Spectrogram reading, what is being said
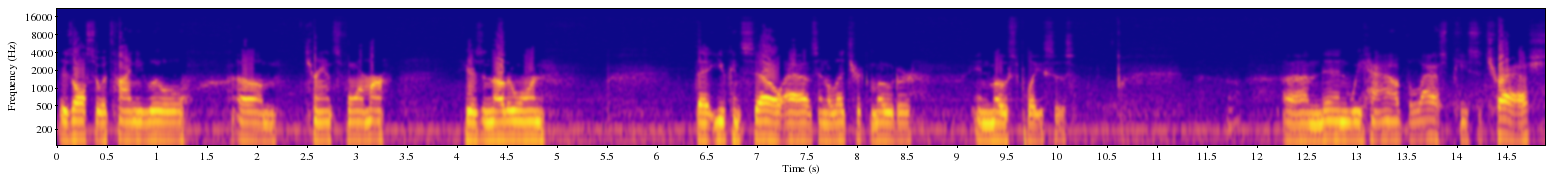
There's also a tiny little um, transformer. Here's another one that you can sell as an electric motor in most places. And then we have the last piece of trash,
